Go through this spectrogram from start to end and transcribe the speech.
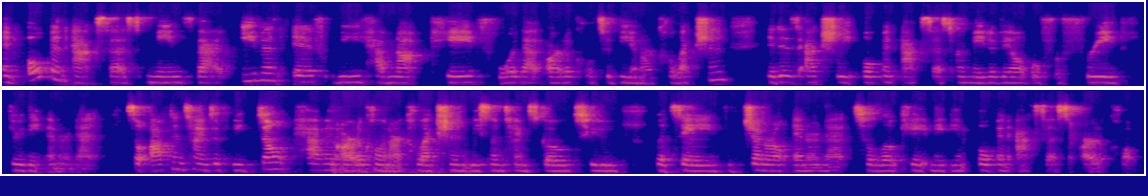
And open access means that even if we have not paid for that article to be in our collection, it is actually open access or made available for free through the internet. So oftentimes if we don't have an article in our collection, we sometimes go to, let's say, the general internet to locate maybe an open access article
